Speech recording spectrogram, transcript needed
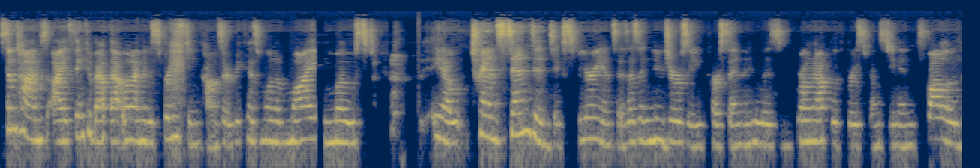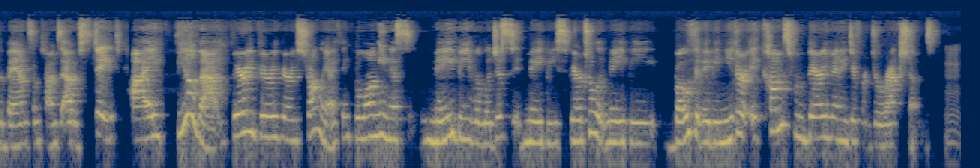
sometimes i think about that when i'm at a springsteen concert because one of my most you know transcendent experiences as a New Jersey person who has grown up with Bruce Springsteen and followed the band sometimes out of state. I feel that very, very, very strongly. I think belongingness may be religious, it may be spiritual, it may be both, it may be neither. It comes from very many different directions. Mm.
